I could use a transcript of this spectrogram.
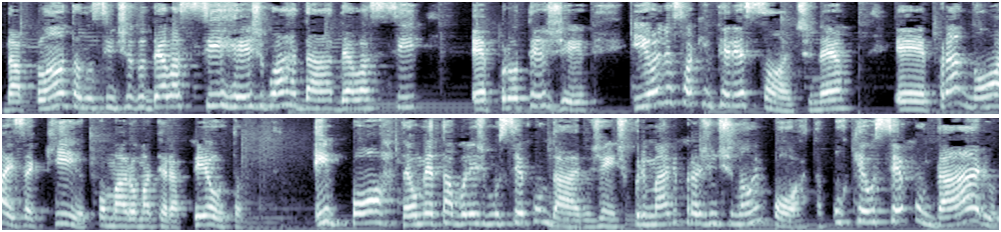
da planta no sentido dela se resguardar, dela se é, proteger. E olha só que interessante, né? É, Para nós aqui, como aromaterapeuta, importa é o metabolismo secundário, gente. O primário para a gente não importa, porque é o secundário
